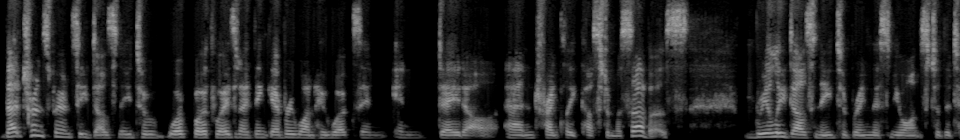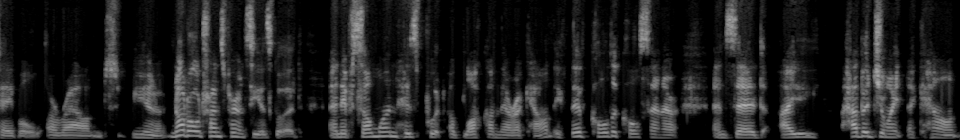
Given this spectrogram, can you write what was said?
that transparency does need to work both ways. And I think everyone who works in in data and frankly customer service really does need to bring this nuance to the table around, you know, not all transparency is good. And if someone has put a block on their account, if they've called a call center and said, I have a joint account,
